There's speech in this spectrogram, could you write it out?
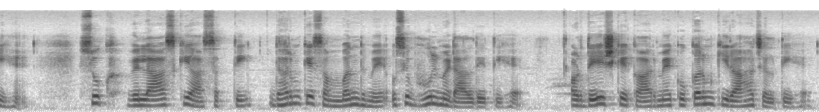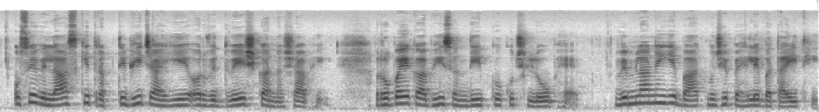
ہی ہیں۔ سکھ، ولاس کی آسکتی، دھرم کے سمبندھ میں اسے بھول میں ڈال دیتی ہے اور دیش کے کار میں ککرم کی راہ چلتی ہے۔ اسے ولاس کی ترپتی بھی چاہیے اور ودویش کا نشہ بھی۔ روپے کا بھی سندیپ کو کچھ لوبھ ہے۔ وملا نے یہ بات مجھے پہلے بتائی تھی۔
